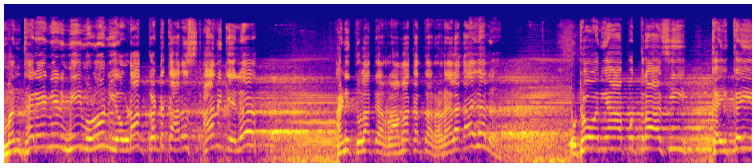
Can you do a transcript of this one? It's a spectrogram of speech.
मंथरेने मी म्हणून एवढा कट कारस्थान केलं आणि तुला त्या रामाकरता रडायला काय झालं? उठवून या पुत्रासी कैकई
